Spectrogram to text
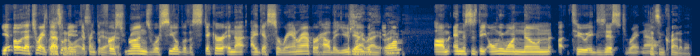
Yeah. Oh, that's right. That's That's, what what made it, was. different. The Yeah. first runs were sealed with a sticker and not, I guess, saran wrap or how they usually Yeah, would right, seal right. them. Um, and this is the only one known uh, to exist right now. that's incredible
